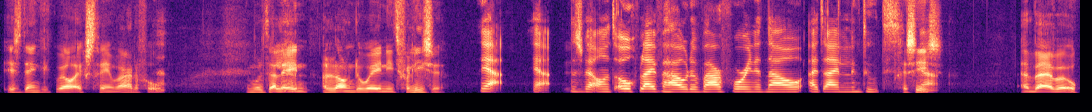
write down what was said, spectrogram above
is denk ik wel extreem waardevol. Ja. Je moet het alleen along the way niet verliezen. Ja, ja, dus wel aan het oog blijven houden waarvoor je het nou uiteindelijk doet. Precies. En wij hebben ook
